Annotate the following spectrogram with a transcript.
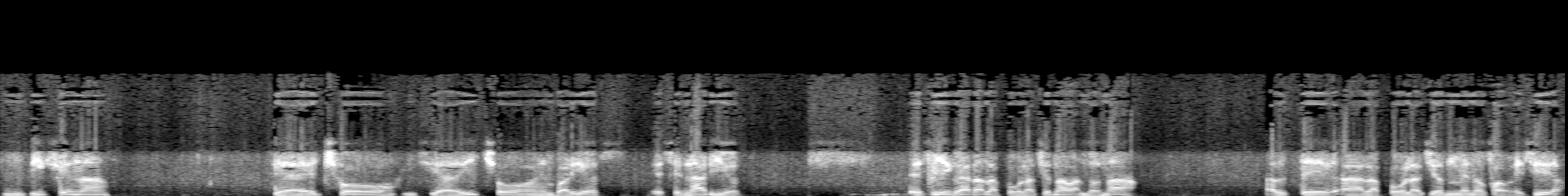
indígena se ha hecho y se ha dicho en varios escenarios es llegar a la población abandonada, a la población menos favorecida,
